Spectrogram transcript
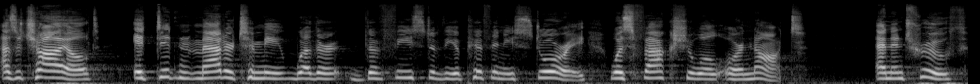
As a child, it didn't matter to me whether the Feast of the Epiphany story was factual or not. And in truth,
